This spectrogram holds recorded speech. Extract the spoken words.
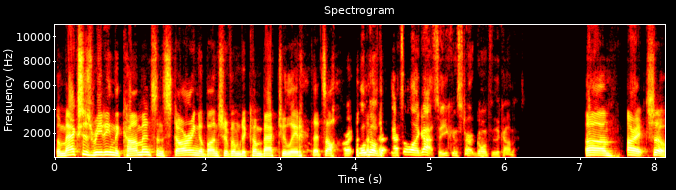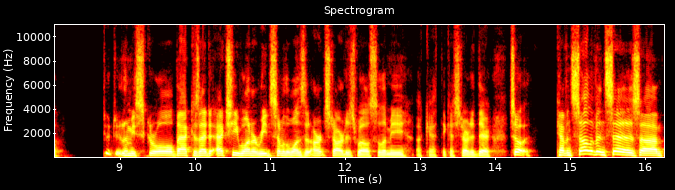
So Max is reading the comments and starring a bunch of them to come back to later. That's all. all right. Well, no, that, that's all I got. So you can start going through the comments. Um. All right. So let me scroll back because I actually want to read some of the ones that aren't starred as well. So let me. Okay, I think I started there. So Kevin Sullivan says, um,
